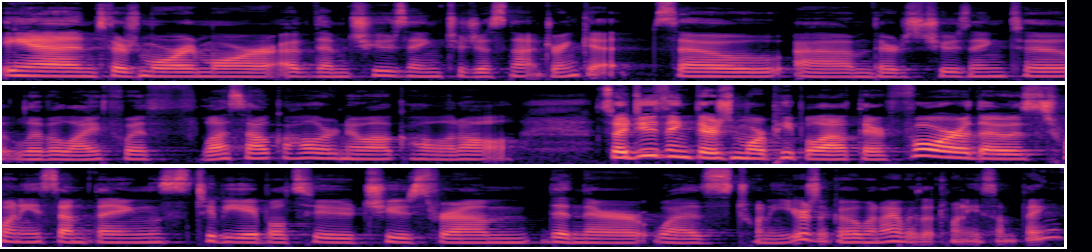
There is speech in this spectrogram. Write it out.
And there's more and more of them choosing to just not drink it. So um, they're just choosing to live a life with less alcohol or no alcohol at all. So I do think there's more people out there for those 20 somethings to be able to choose from than there was 20 years ago when I was a 20 something.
